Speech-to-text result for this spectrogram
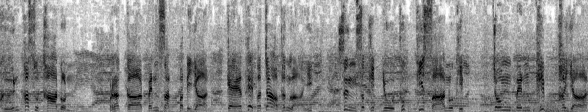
ผืนพระสุธาดลประกาศเป็นสัตว์ปฏิญาณ แก่เทพเจ้าทั้งหลาย ซึ่งสถิตอยู่ทุกทิศานุทิศ จงเป็นทิพพยาน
